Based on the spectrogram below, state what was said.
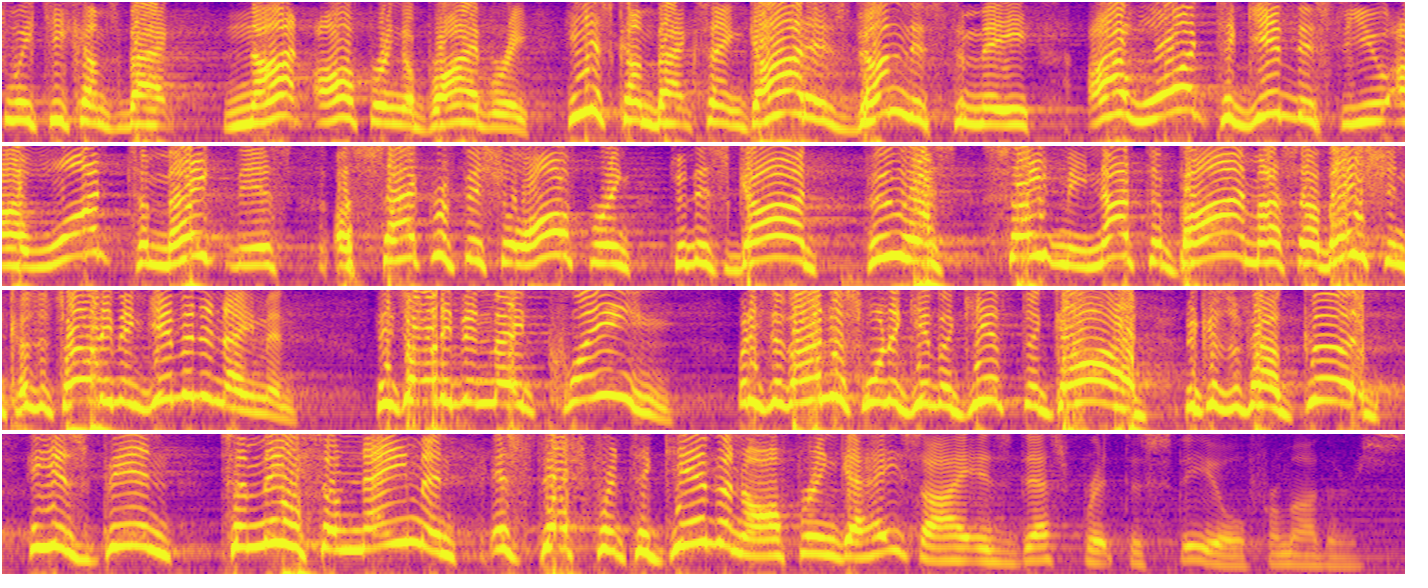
week, he comes back not offering a bribery. He has come back saying, God has done this to me. I want to give this to you. I want to make this a sacrificial offering to this God who has saved me, not to buy my salvation because it's already been given to Naaman. He's already been made clean. But he says, I just want to give a gift to God because of how good he has been to me. So Naaman is desperate to give an offering. Gehazi is desperate to steal from others.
